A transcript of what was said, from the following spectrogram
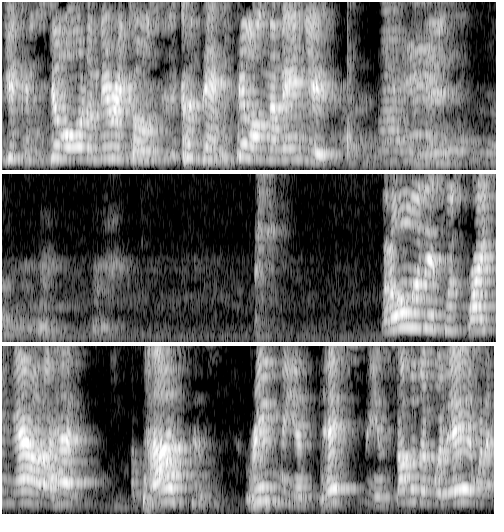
you can still order miracles because they're still on the menu. When all of this was breaking out, I had pastors ring me and text me, and some of them were there when it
